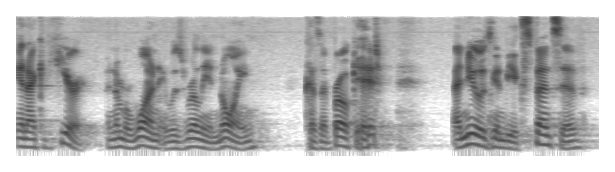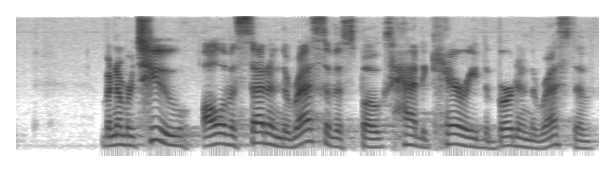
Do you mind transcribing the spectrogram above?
and I could hear it. And number one, it was really annoying because I broke it. I knew it was going to be expensive. But number two, all of a sudden, the rest of the spokes had to carry the burden, the rest of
